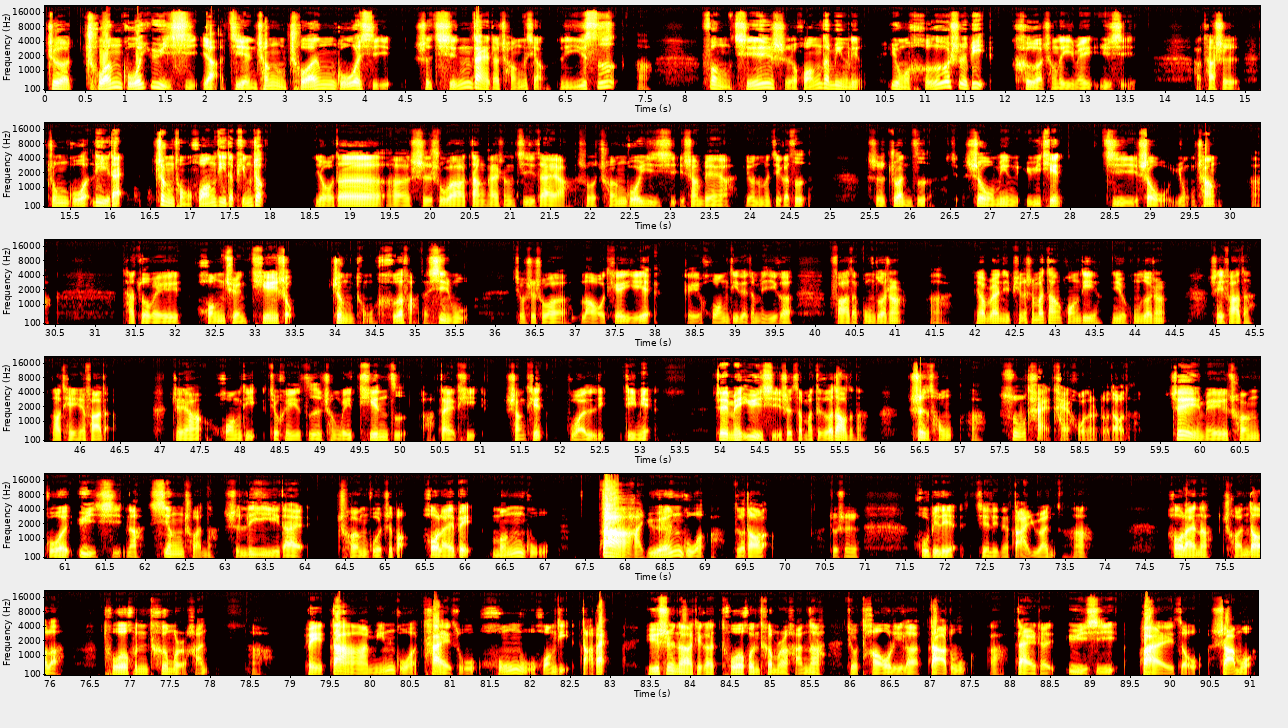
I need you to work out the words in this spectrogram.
这传国玉玺呀，简称传国玺，是秦代的丞相李斯啊，奉秦始皇的命令，用和氏璧刻成的一枚玉玺啊，它是中国历代正统皇帝的凭证。有的呃史书啊、档案上记载啊，说传国玉玺上边呀有那么几个字，是篆字，受命于天，既寿永昌啊。它作为皇权天授、正统合法的信物，就是说老天爷给皇帝的这么一个发的工作证啊，要不然你凭什么当皇帝啊？你有工作证，谁发的？老天爷发的。这样，皇帝就可以自称为天子啊，代替上天管理地面。这枚玉玺是怎么得到的呢？是从啊苏太太后那儿得到的。这枚传国玉玺呢，相传呢是历代传国之宝，后来被蒙古大元国啊得到了，就是忽必烈建立的大元啊。后来呢，传到了。托婚特木尔汗啊，被大明国太祖洪武皇帝打败，于是呢，这个托婚特木尔汗呢就逃离了大都啊，带着玉玺败走沙漠。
